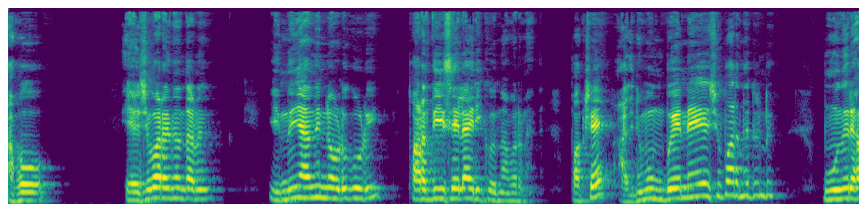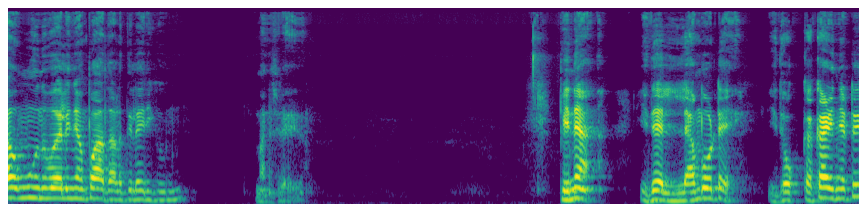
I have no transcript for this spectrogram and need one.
അപ്പോൾ യേശു പറയുന്നത് എന്താണ്? ഇന്ന് ഞാൻ നിന്നോട് കൂടി പറദീസയിലായിരിക്കും എന്നാണ് പറഞ്ഞത് പക്ഷേ അതിനു മുമ്പ് തന്നെ യേശു പറഞ്ഞിട്ടുണ്ട്. മൂന്ന് രാവും മൂന്ന് പോയാലും ഞാൻ പാതാളത്തിലായിരിക്കും എന്ന്. മനസ്സിലായോ? പിന്നെ ഇതെല്ലാം പോട്ടെ. ഇതൊക്കെ കഴിഞ്ഞിട്ട്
